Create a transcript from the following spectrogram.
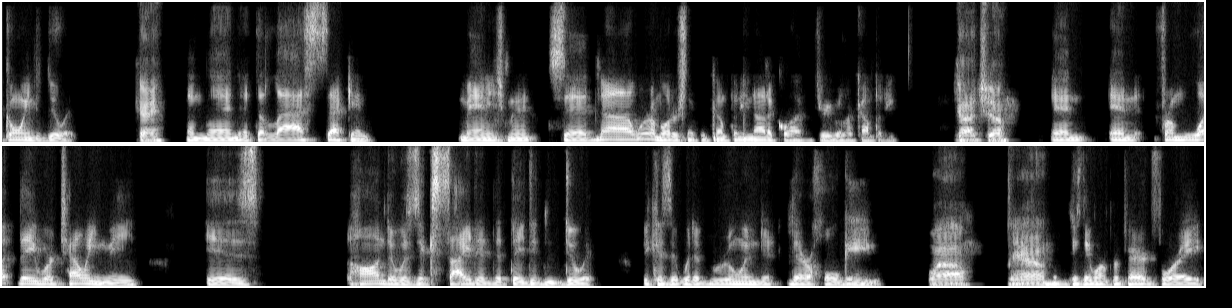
going to do it. Okay. And then at the last second, management said, "Nah, we're a motorcycle company, not a quad three wheeler company." Gotcha. And and from what they were telling me is Honda was excited that they didn't do it because it would have ruined their whole game. Wow. Yeah. Because they weren't prepared for a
